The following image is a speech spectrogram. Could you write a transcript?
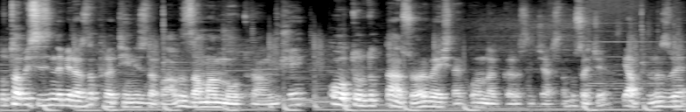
Bu tabii sizin de biraz da pratiğinizle bağlı. Zamanla oturan bir şey. O oturduktan sonra 5 dakika 10 dakika arası içerisinde bu saçı yaptınız ve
